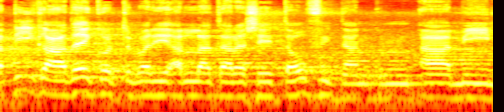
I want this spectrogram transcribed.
আকিকা আদায় করতে পারি আল্লাহ তালা সেই তৌফিক দান করুন আমিন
